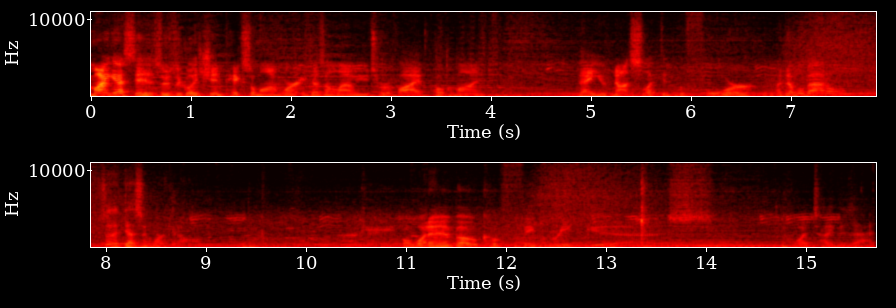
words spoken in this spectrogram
my guess is there's a glitch in Pixelmon where it doesn't allow you to revive Pokemon that you've not selected before a double battle. So that doesn't work at all. Okay, but what about Cofagrigus? What type is that?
